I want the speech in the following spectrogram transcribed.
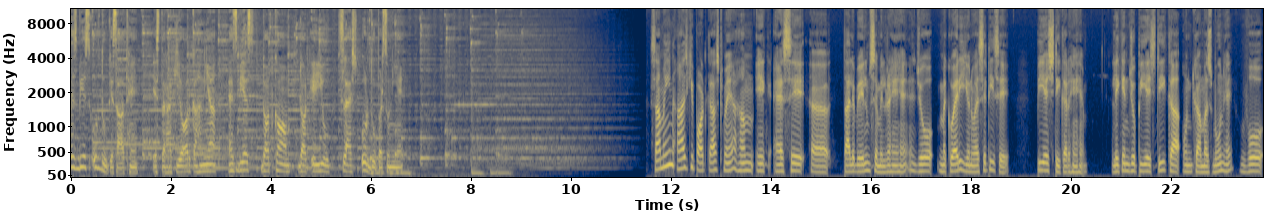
ایس بی ایس اردو کے ساتھ ہیں۔ اس طرح کی اور کہانیاں S B S dot com dot A U slash Urdu پر سنیے۔ سامعین، آج کی پوڈ کاسٹ میں ہم ایک ایسے طالب علم سے مل رہے ہیں جو میکویری یونیورسٹی سے پی ایچ ڈی کر رہے ہیں۔ لیکن جو پی ایچ ڈی کا ان کا مضمون ہے، وہ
